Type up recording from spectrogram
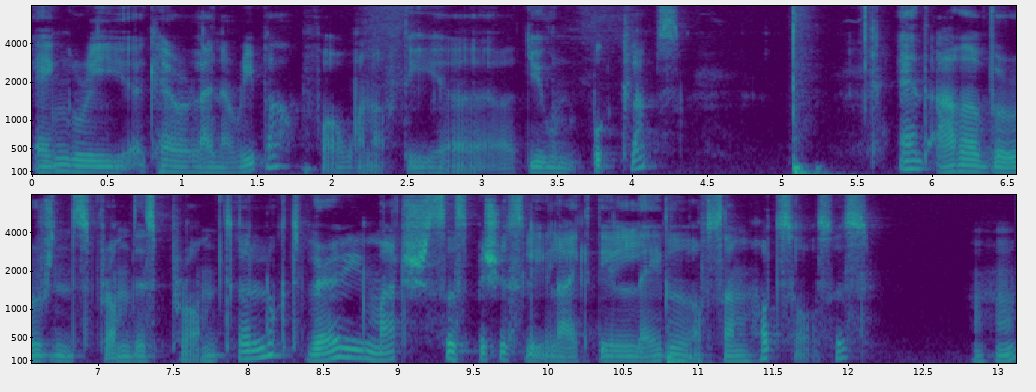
angry Carolina Reaper for one of the uh, Dune book clubs. And other versions from this prompt uh, looked very much suspiciously like the label of some hot sauces. Mm -hmm.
